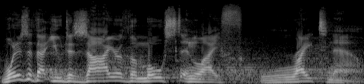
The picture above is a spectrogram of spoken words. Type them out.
What is it that you desire the most in life right now?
